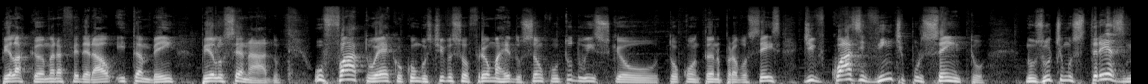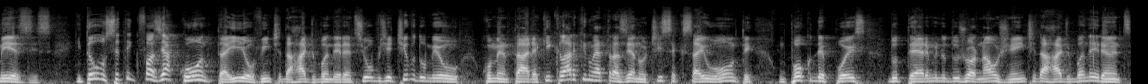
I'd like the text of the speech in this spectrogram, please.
pela Câmara Federal e também pelo Senado. O fato é que o combustível sofreu uma redução, com tudo isso que eu estou contando para vocês, de quase 20% nos últimos três meses. Então você tem que fazer a conta aí, ouvinte da Rádio Bandeirantes. E o objetivo do meu comentário aqui, claro que não é trazer a notícia que saiu ontem, um pouco depois do término do jornal Gente da Rádio Bandeirantes,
